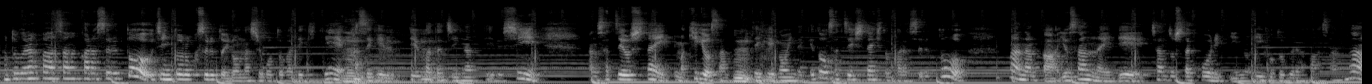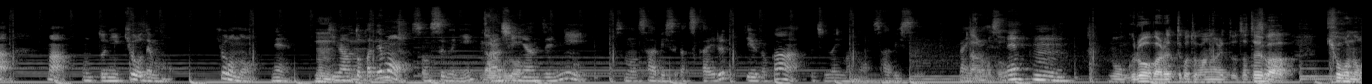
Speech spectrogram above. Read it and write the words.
フォトグラファーさんからするとうちに登録するといろんな仕事ができてうん。稼げるっていう形になっているし、あの撮影をしたい今企業さんとの提携が多いんだけど、撮影したい人からするとまあなんか予算内でちゃんとしたクオリティのいいフォトグラファーさんがまあ本当に今日でも今日のねうん。沖縄とかでもそのすぐに安心安全にそのサービスが使えるっていうのがうちの今のサービス内容ですね。うん、もうグローバルってことを考えると例えば今日の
